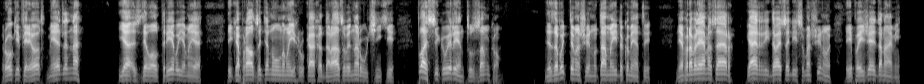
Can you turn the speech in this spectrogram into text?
руки вперед, медленно!» Я сделал требуемое и капрал затянул на моих руках одноразовые наручники, пластиковую ленту с замком. Не забудьте машину, там мои документы. Не проблема, сэр. Гарри, давай садись в машину и поезжай за нами.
